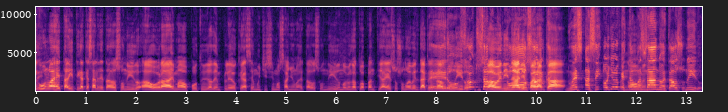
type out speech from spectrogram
según las estadísticas que salen de Estados Unidos, ahora hay más oportunidad de empleo que hace muchísimos años en los Estados Unidos. No venga tú a plantear eso, eso no es verdad que en Estados Unidos so- ¿tú sabes va a venir no, nadie para acá. No es así. Oye lo que Fenómeno. está pasando en Estados Unidos.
